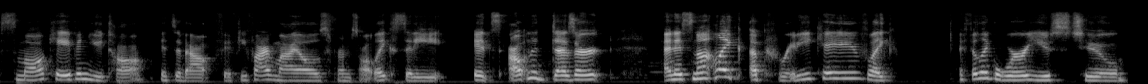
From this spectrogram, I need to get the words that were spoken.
small cave in Utah. It's about 55 miles from Salt Lake City. It's out in the desert and it's not like a pretty cave. Like, I feel like we're used to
